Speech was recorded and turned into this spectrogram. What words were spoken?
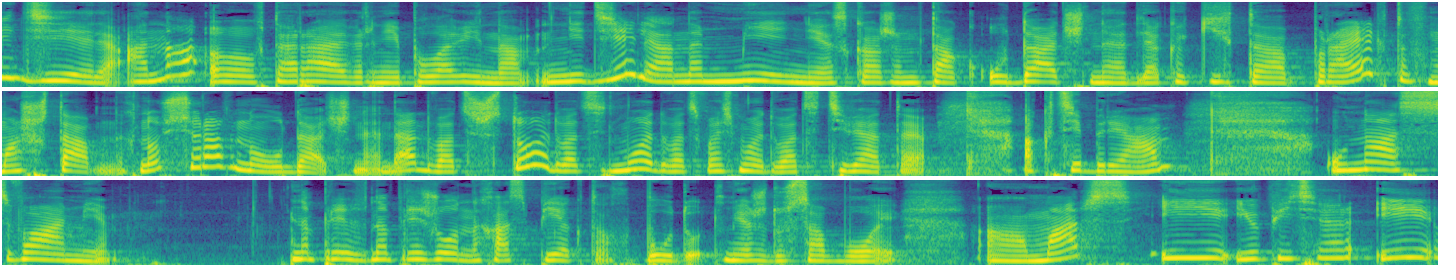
неделя, она, э, вторая, вернее, половина недели, она менее, скажем так, удачная для каких-то проектов масштабных, но все равно удачная, да, 26, 27, 28, 29 октября у нас с вами напряженных аспектах будут между собой а, Марс и Юпитер, и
